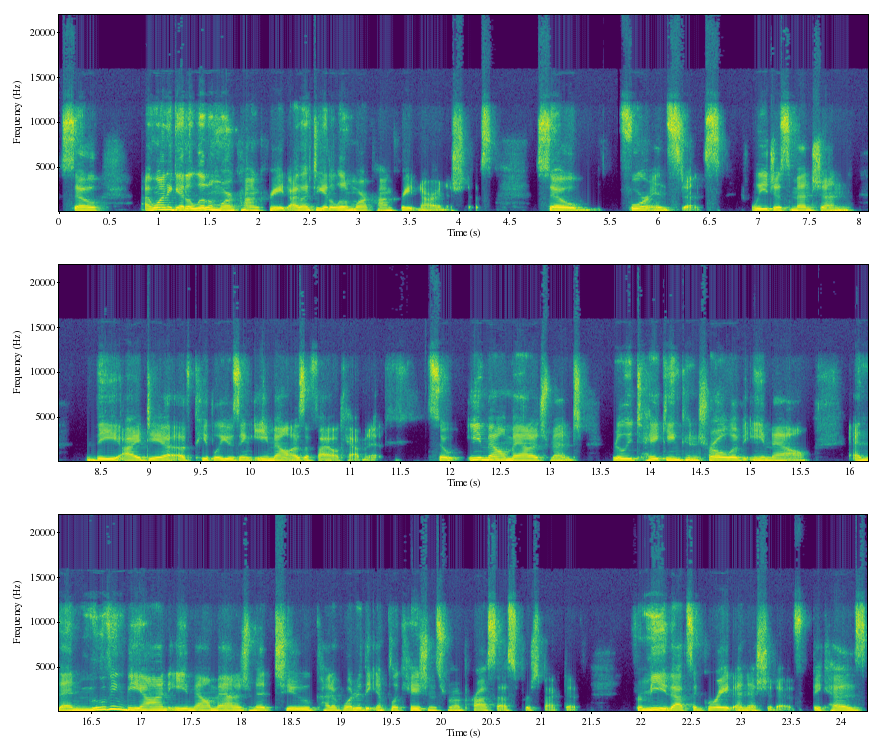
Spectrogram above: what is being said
so i want to get a little more concrete i like to get a little more concrete in our initiatives so for instance lee just mentioned the idea of people using email as a file cabinet. So, email management, really taking control of email, and then moving beyond email management to kind of what are the implications from a process perspective. For me, that's a great initiative because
